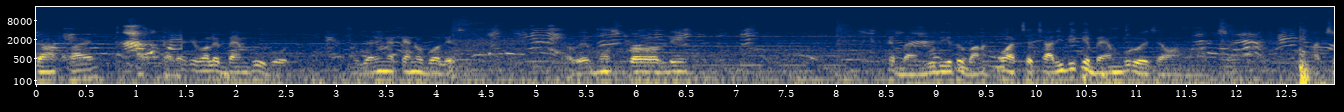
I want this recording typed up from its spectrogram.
চা খায় বলে ব্যাম্বু বোর্ড জানি না কেন বলে, তবে মোস্ট প্রবাবলি ব্যাম্বু দিয়ে তো বানানো আচ্ছা চারিদিকে ব্যাম্বু রয়েছে আমার মনে হচ্ছে। আচ্ছা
